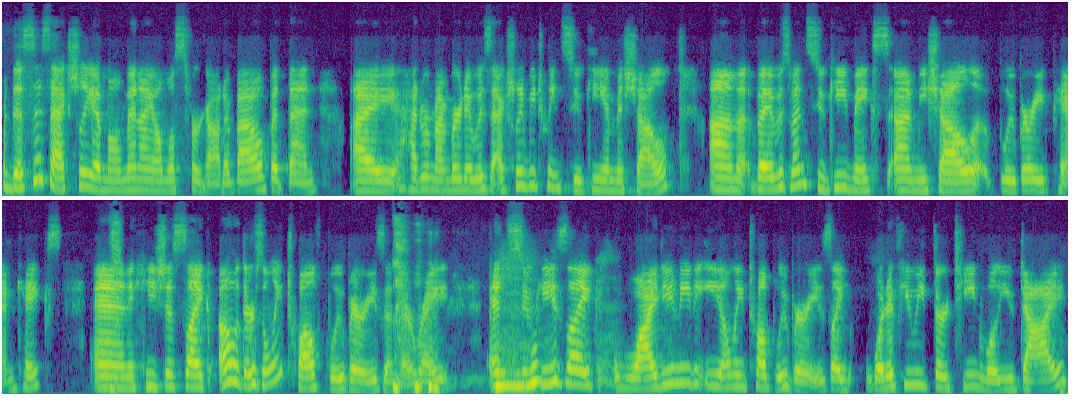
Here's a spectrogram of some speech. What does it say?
this is actually a moment I almost forgot about, but then I had remembered it was actually between Sookie and Michel. Um, but it was when Sookie makes uh, Michel blueberry pancakes, and he's just like, "Oh, there's only twelve blueberries in there, right?" And Sookie's like, why do you need to eat only 12 blueberries? Like, what if you eat 13? Will you die?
